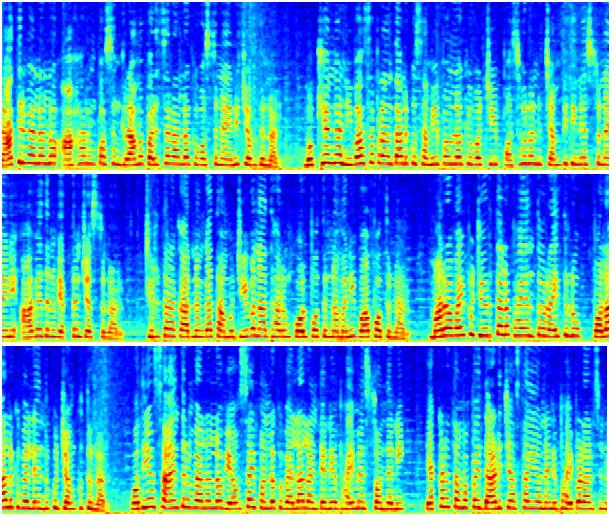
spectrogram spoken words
రాత్రి వేళల్లో ఆహారం కోసం గ్రామ పరిసరాల్లోకి వస్తున్నాయని చెబుతున్నారు. ముఖ్యంగా నివాస ప్రాంతాలకు సమీపంలోకి వచ్చి పశువులను చంపి తినేస్తున్నాయని ఆవేదన వ్యక్తం చేస్తున్నారు. చిరుతల కారణంగా తాము జీవనాధారం కోల్పోతున్నామని వాపోతున్నారు. మరోవైపు చిరుతల భయంతో రైతులు పొలాలకు వెళ్ళేందుకు జంకుతున్నారు. ఉదయం సాయంత్రం వేళల్లో వ్యవసాయ పనులకు వెళ్ళాలంటేనే భయమేస్తోందని ఎక్కడ తమపై దాడి చేస్తాయోనని భయపడాల్సిన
